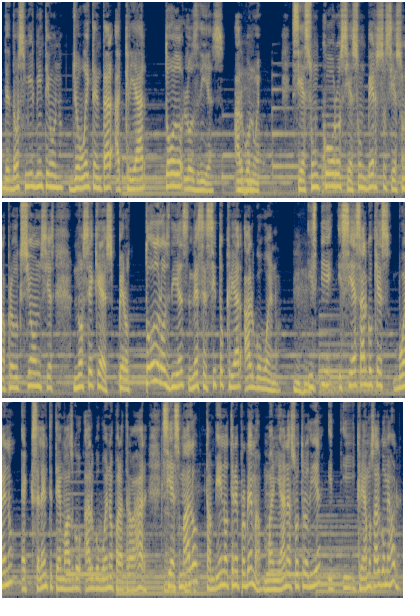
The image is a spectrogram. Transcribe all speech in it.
de 2021, yo voy a intentar a crear todos los días algo nuevo. Si es un coro, si es un verso, si es una producción, si es, no sé qué es, pero todos los días necesito crear algo bueno. y, si, y, si, es algo que es bueno, excelente, tenemos algo, algo bueno para trabajar. Si es malo, también no tiene problema. Mañana es otro día y, y creamos algo mejor.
